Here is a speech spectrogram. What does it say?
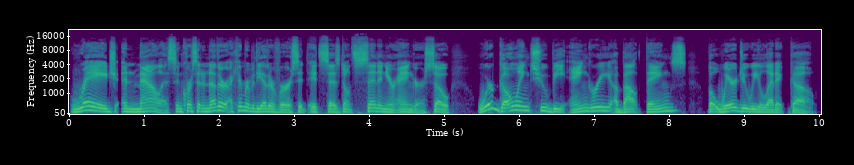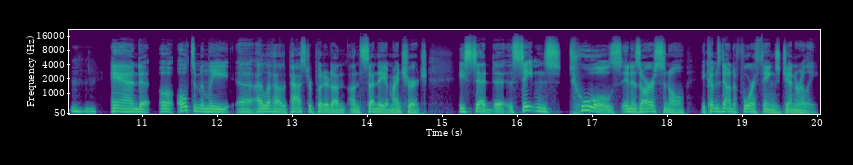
rage, and malice. And of course, in another, I can't remember the other verse. It it says, "Don't sin in your anger." So we're going to be angry about things, but where do we let it go? Mhm. And uh, ultimately, uh, I love how the pastor put it on, on Sunday at my church. He said uh, Satan's tools in his arsenal, it comes down to four things generally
